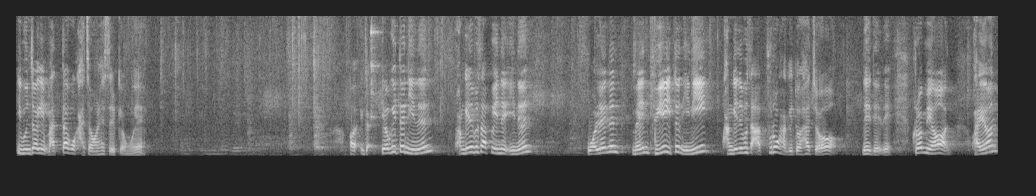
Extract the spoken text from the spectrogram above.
이 문장이 맞다고 가정을 했을 경우에. 어, 그러니까 여기 있던 이는, 관계대명사 앞에 있는 이는 원래는 맨 뒤에 있던 인이 관계대명사 앞으로 가기도 하죠. 네네네. 그러면 과연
